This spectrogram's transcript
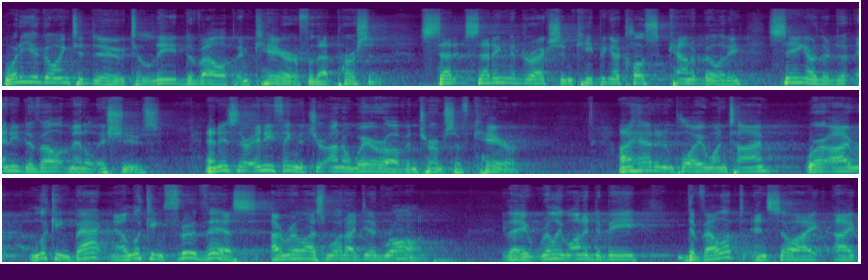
What are you going to do to lead, develop, and care for that person? Set, setting the direction, keeping a close accountability, seeing are there any developmental issues, and is there anything that you're unaware of in terms of care? I had an employee one time where I, looking back now, looking through this, I realized what I did wrong. They really wanted to be developed, and so I, I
